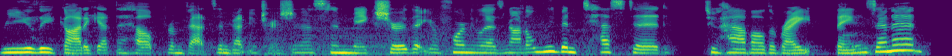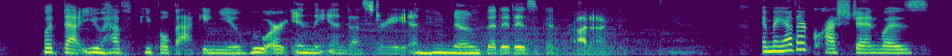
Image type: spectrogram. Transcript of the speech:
really got to get the help from vets and vet nutritionists and make sure that your formula has not only been tested to have all the right things in it, but that you have people backing you who are in the industry and who know that it is a good product. And my other question was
